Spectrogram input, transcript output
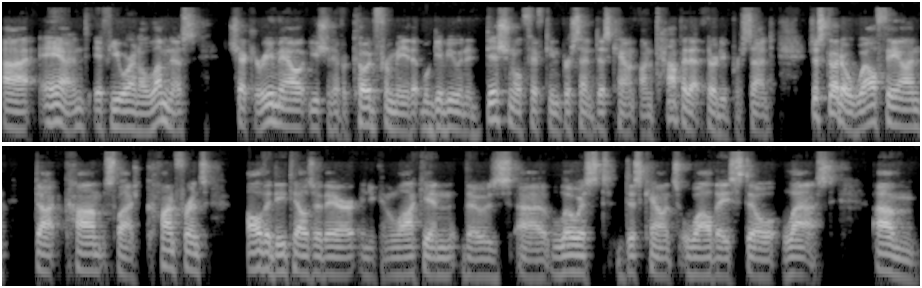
Uh, and if you are an alumnus, check your email. You should have a code from me that will give you an additional 15% discount on top of that 30%. Just go to Wealthion com slash conference. All the details are there, and you can lock in those uh, lowest discounts while they still last. Um,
